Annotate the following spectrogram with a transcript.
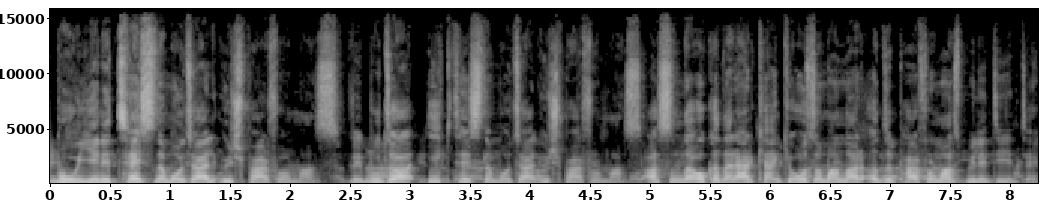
Bu yeni Tesla Model 3 performans ve bu da ilk Tesla Model 3 performans. Aslında o kadar erken ki o zamanlar adı performans bile değildi.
